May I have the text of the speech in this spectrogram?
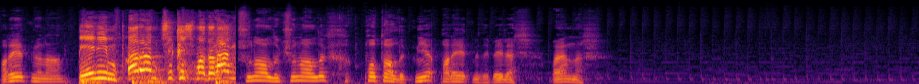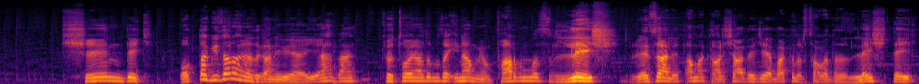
Para yetmiyor lan. Benim param çıkışmadı lan. Şunu aldık, şunu aldık. Pot aldık. Niye? Para yetmedi beyler. Bayanlar. Şendik. Botta güzel oynadık hani ya. ya. Ben kötü oynadığımıza inanmıyorum. Farmımız leş, rezalet ama karşı ADC'ye bakılırsa o kadar da leş değil.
